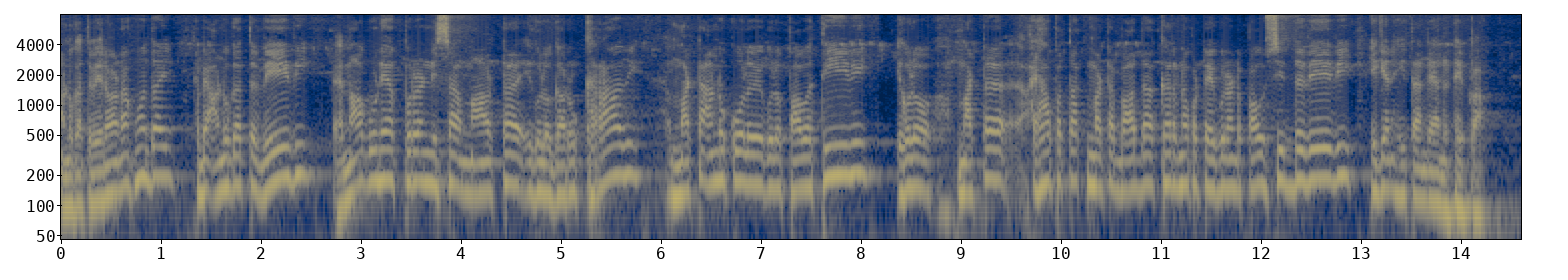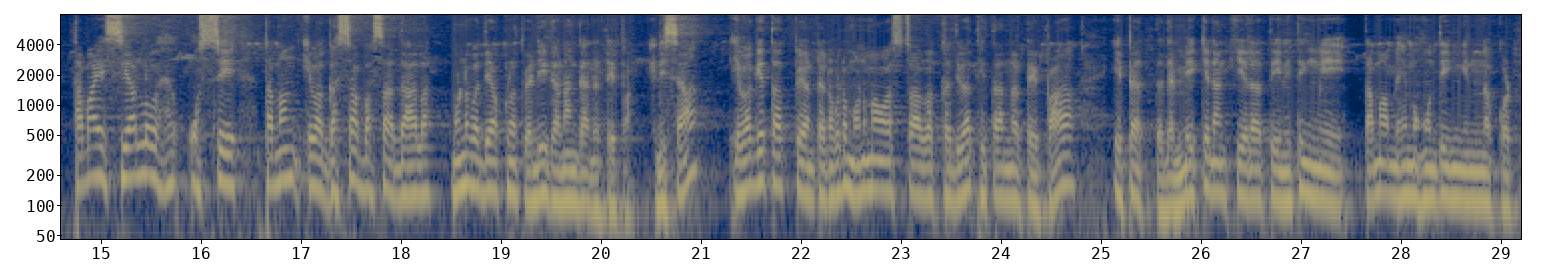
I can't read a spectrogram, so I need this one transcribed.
අනුගත වෙනවන හොඳයි. හැබැ අනුගත වේවි. ඇමා ගුණයක් පුරන් නිසා මාට එගොල ගරු කරාවි මට අනුකෝලවගොල පවතීවි. එගොලෝ මට අයහපතක් මට බාධ කරනකොට එගුලන්ට පවසිද්ධ වේවි. ඉගැන හිතන්ට යනට එපා. තමයි සියල්ලෝ ඔස්සේ තමන් ඒව ගස්සා බස්සා දාලා මොනව දෙයක්ුණත් වැඩි ගණන් ගන්නට එපා. එනිසා ඒවගේ තත්වයන්ට එනකොට මොනම අවස්ථාවක් දිවත් හිතන්නට එපා එ පැත්ත දැ මේක නම් කියලා තිය ඉතින් මේ තමා මෙහෙම හොඳින් ඉන්නකොට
